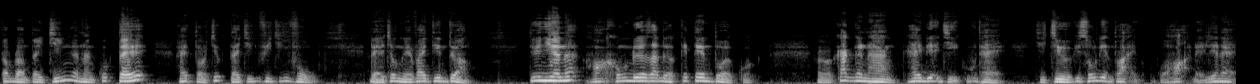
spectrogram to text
tập đoàn tài chính, ngân hàng quốc tế hay tổ chức tài chính phi chính phủ để cho người vay tin tưởng. Tuy nhiên á, họ không đưa ra được cái tên tuổi của, của các ngân hàng hay địa chỉ cụ thể, chỉ trừ cái số điện thoại của họ để liên hệ.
